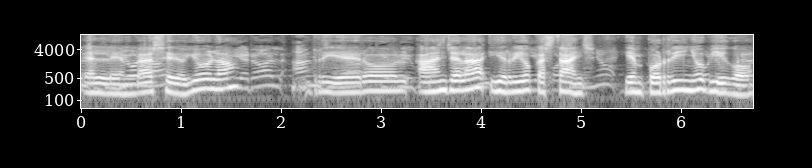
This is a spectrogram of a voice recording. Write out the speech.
el envase de Oyola, Rierol, Ángela y Río Castanys, y en Porriño, Vigo,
